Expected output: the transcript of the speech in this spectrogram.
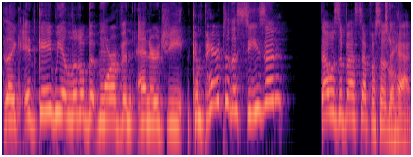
Like it gave me a little bit more of an energy compared to the season. That was the best episode So- they had.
